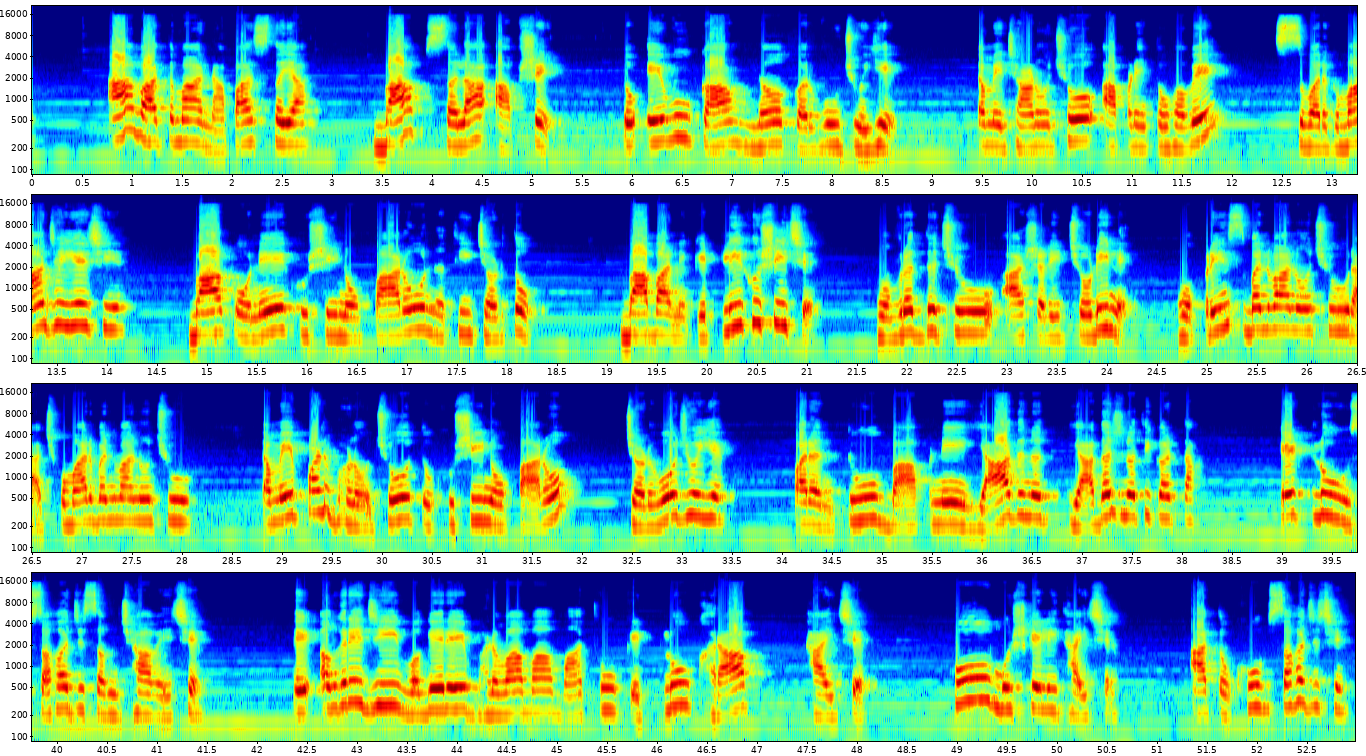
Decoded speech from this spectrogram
આ વાતમાં નાપાસ થયા. બાપ સલાહ આપશે. તો એવું કામ ન કરવું જોઈએ. તમે જાણો છો, આપણે તો હવે સ્વર્ગમાં જઈએ છીએ. બાળકોને ખુશીનો પારો નથી ચડતો. બાબાને કેટલી ખુશી છે. હું વૃદ્ધ છું, આ શરીર છોડીને હું પ્રિન્સ બનવાનો છું, રાજકુમાર બનવાનો છું. તમે પણ ભણો છો, તો ખુશીનો પારો ચડવો જોઈએ. પરંતુ બાપને યાદ યાદ જ નથી કરતા. કેટલું સહજ સમજાવે છે. તે અંગ્રેજી વગેરે ભણવામાં માથું કેટલું ખરાબ થાય છે. ખૂબ મુશ્કેલી થાય છે. આ તો ખૂબ સહજ છે.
